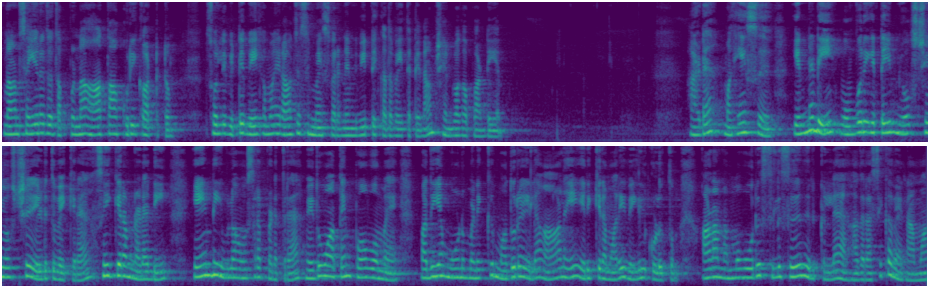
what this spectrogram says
நான் செய்கிறது தப்புன்னா ஆத்தா குறி காட்டட்டும். சொல்லிவிட்டு வேகமாய் ராஜசிம்மேஸ்வரனின் வீட்டு கதவை தட்டினான் செண்பக பாண்டியன். அட மகேஷு என்னடி ஒவ்வொரு கிட்டையும் யோசிச்சு யோசிச்சு எடுத்து வைக்கிற? சீக்கிரம் நடடி. ஏண்டி இவ்வளோ அவசரப்படுத்துகிற மெதுவாத்தேன் போவோமே. மதியம் மூணு மணிக்கு மதுரையில் ஆலையை எரிக்கிற மாதிரி வெயில் கொளுத்தும். ஆனால் நம்ம ஊர் சிலு சிலுன்னு இருக்குல்ல அதை ரசிக்க வேணாமா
